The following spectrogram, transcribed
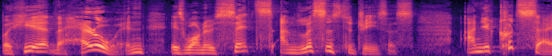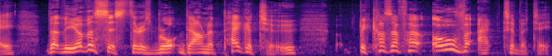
But here, the heroine is one who sits and listens to Jesus. And you could say that the other sister is brought down a peg or two because of her overactivity.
